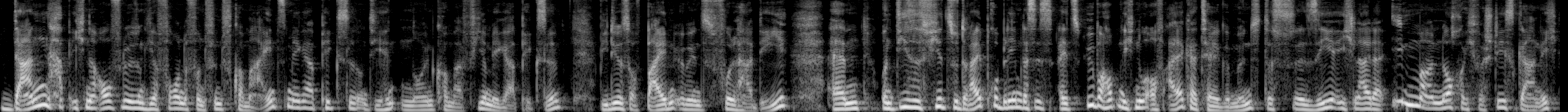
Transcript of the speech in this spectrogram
Dann habe ich eine Auflösung hier vorne von 5,1 Megapixel und hier hinten 9,4 Megapixel. Videos auf beiden übrigens Full HD. Ähm, und dieses 4 zu 3 Problem, das ist jetzt überhaupt nicht nur auf Alcatel gemünzt. Das äh, sehe ich leider immer noch, ich verstehe es gar nicht,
